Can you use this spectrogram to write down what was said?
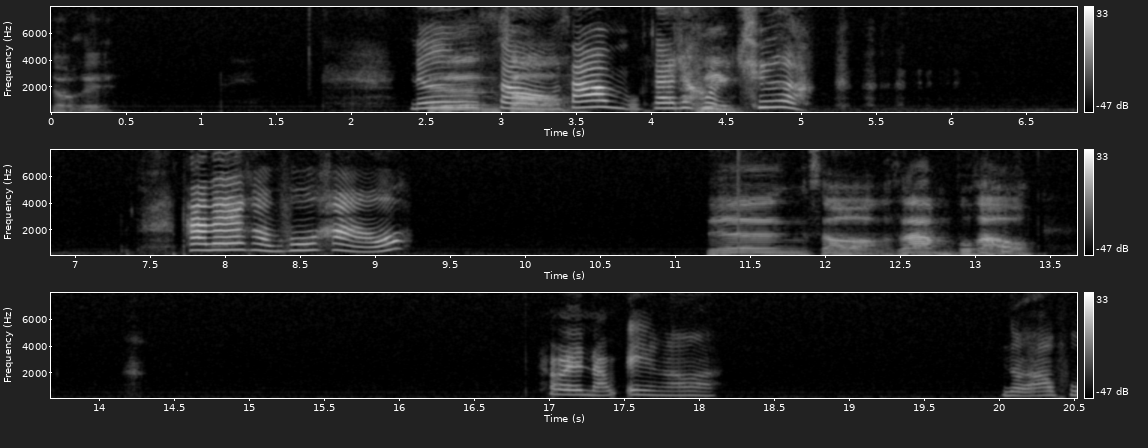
โอเค หนึ่งหนึ่งสสอองงสามกระโดวิ่ดง เชือกทะเลกับภูเขาหนึ่งสองสามภูเขา ทำไมนับเองแล้วอะหนูเอาภู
